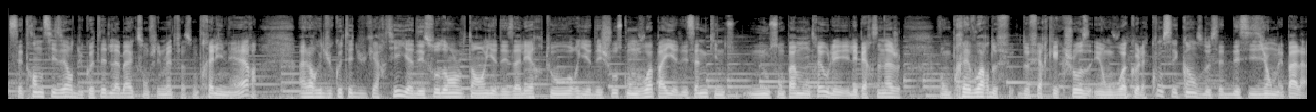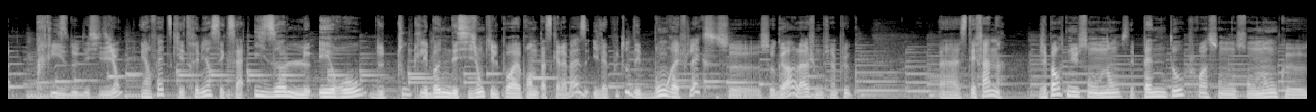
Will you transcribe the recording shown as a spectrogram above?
ces 36 heures du côté de la bague sont filmées de façon très linéaire, alors que du côté du quartier, il y a des sauts dans le temps, il y a des allers-retours, il y a des choses qu'on ne voit pas, il y a des scènes qui ne nous sont pas montrées où les, personnages vont prévoir de, faire quelque chose et on voit que la conséquence de cette décision, mais pas la prise de décision. Et en fait, ce qui est très bien, c'est que ça isole le héros de toutes les bonnes décisions qu'il pourrait prendre, parce qu'à la base, il a plutôt des bons réflexes, ce, ce gars là, je me souviens plus euh, Stéphane. J'ai pas retenu son nom, c'est Pento, je crois, son, son nom que,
